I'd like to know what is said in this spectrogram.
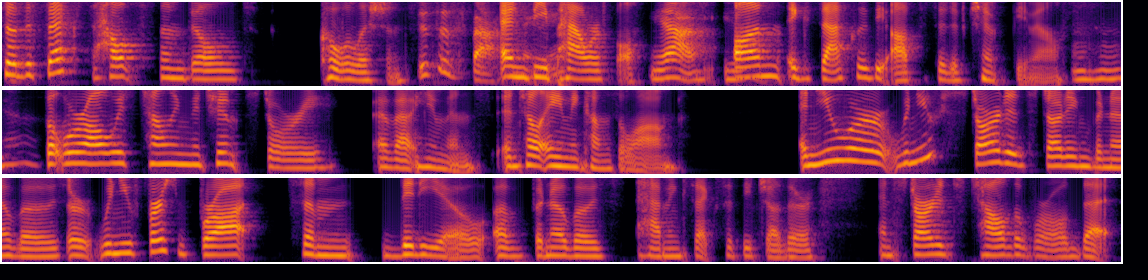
So the sex helps them build coalitions This is fascinating. and be powerful Yeah. Yeah. on exactly the opposite of chimp females. Mhm. yeah. But we're always telling the chimp story about humans until Amy comes along. And you were, when you started studying bonobos, or when you first brought some video of bonobos having sex with each other and started to tell the world that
